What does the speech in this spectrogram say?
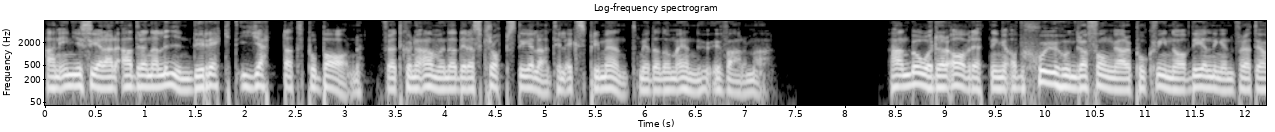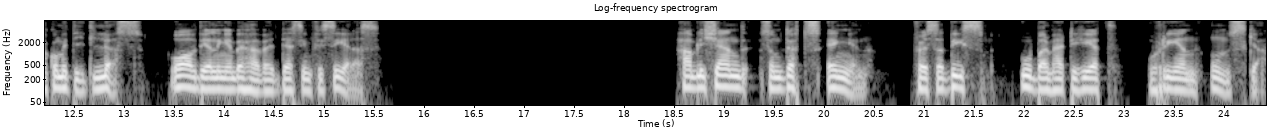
Han injicerar adrenalin direkt i hjärtat på barn för att kunna använda deras kroppsdelar till experiment medan de ännu är varma. Han beordrar avrättning av 700 fångar på kvinnoavdelningen för att det har kommit dit löss och avdelningen behöver desinficeras. Han blir känd som dödsängeln för sadism, obarmhärtighet och ren ondska.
